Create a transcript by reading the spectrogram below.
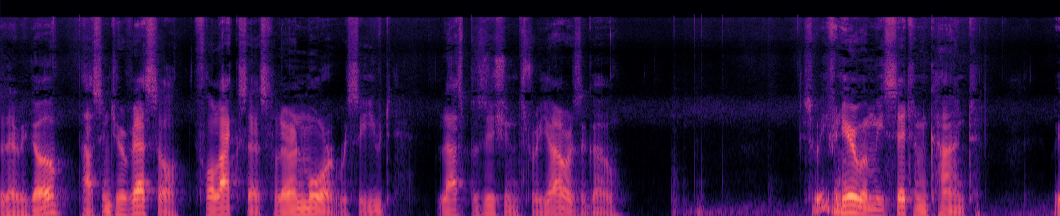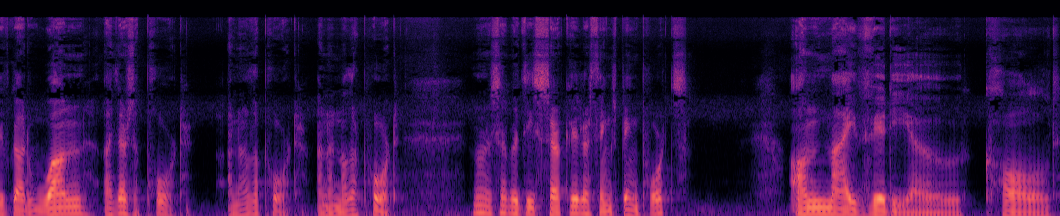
So there we go. Passenger vessel. Full access. Learn more. Received last position three hours ago. So even here when we sit and count, we've got one, uh, there's a port, another port, and another port. What is Notice about these circular things being ports? On my video called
